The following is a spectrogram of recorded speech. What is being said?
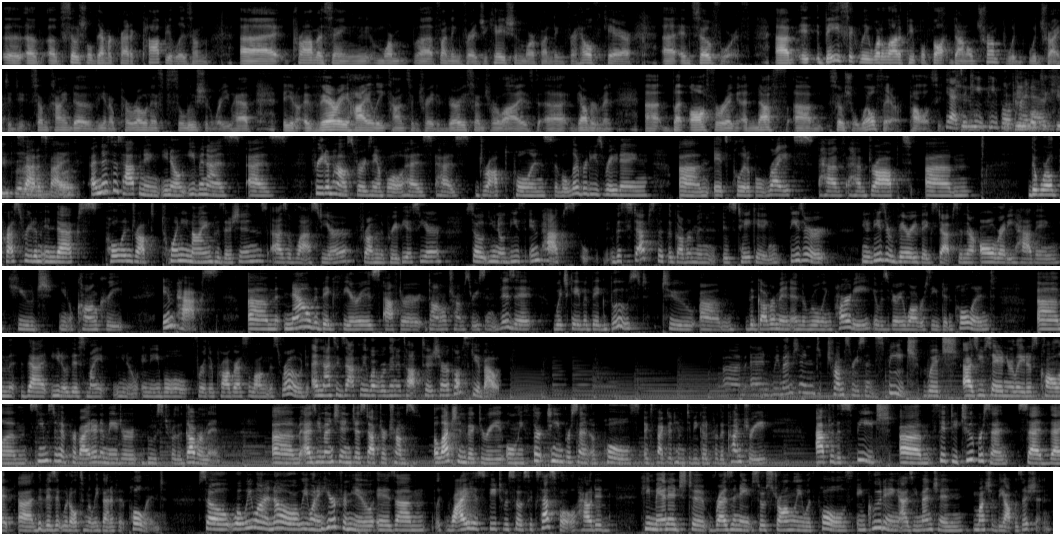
uh, of, of, social democratic populism uh, promising more uh, funding for education, more funding for healthcare, uh, and so forth. Um, it, basically, what a lot of people thought Donald Trump would, would try to do, some kind of you know Peronist solution where you have you know a very highly concentrated, very centralized uh, government uh, but offering enough um, social welfare policies. Yeah, to, to keep people, people kind of keep them, satisfied. Uh, and this is happening, you know, even as as Freedom House, for example, has has dropped Poland's civil liberties rating. Um, its political rights have have dropped. Um, the World Press Freedom Index, Poland dropped 29 positions as of last year from the previous year. So, you know, these impacts, the steps that the government is taking, these are, you know, these are very big steps and they're already having huge, you know, concrete impacts. Um, now the big fear is after Donald Trump's recent visit, which gave a big boost to um, the government and the ruling party. It was very well received in Poland. Um, that you know this might you know enable further progress along this road, and that's exactly what we're going to talk to Sierakowski about. Um, and we mentioned Trump's recent speech, which, as you say in your latest column, seems to have provided a major boost for the government. Um, as you mentioned, just after Trump's election victory, only 13% of Poles expected him to be good for the country. After the speech, um, 52% said that uh, the visit would ultimately benefit Poland. So, what we want to know, what we want to hear from you is um, why his speech was so successful. How did he manage to resonate so strongly with Poles, including, as you mentioned, much of the opposition.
